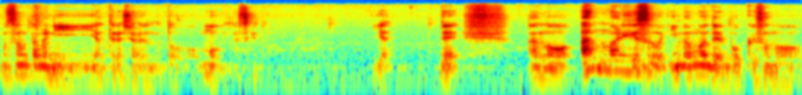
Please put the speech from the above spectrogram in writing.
まそのためにやってらっしゃるんだと思うんですけど。いやであのあんまりそう今まで僕その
